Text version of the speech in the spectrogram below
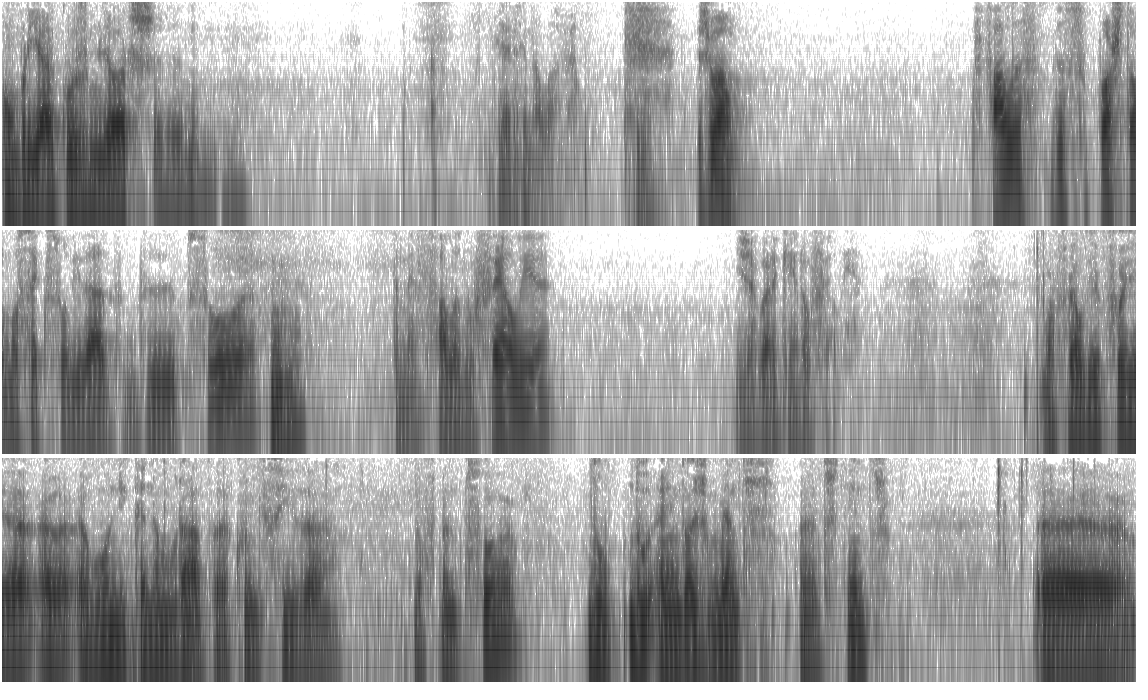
ombrear com os melhores é assinalável. Sim. João, fala-se da suposta homossexualidade de Pessoa. Uhum. Também se fala de Ofélia. E já agora quem era Ofélia? Ofélia foi a, a, a única namorada conhecida do Fernando Pessoa, do, do, em dois momentos uh, distintos. Uh,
